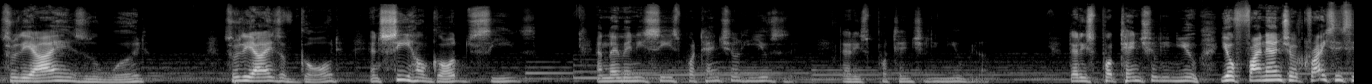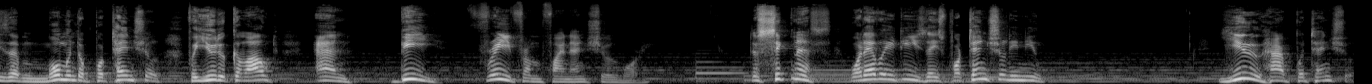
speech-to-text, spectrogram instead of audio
through the eyes of the Word, through the eyes of God, and see how God sees. And then when He sees potential, He uses it. That is potentially new, beloved. That is potentially new. Your financial crisis is a moment of potential for you to come out and be free from financial worry. The sickness, whatever it is, there is potential in you. You have potential.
